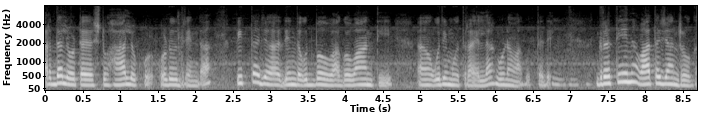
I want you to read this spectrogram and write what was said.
ಅರ್ಧ ಲೋಟದಷ್ಟು ಹಾಲು ಕೊ- ಕೊಡುವುದರಿಂದ ಪಿತ್ತಜದಿಂದ ಉದ್ಭವವಾಗುವ ವಾಂತಿ ಉರಿಮೂತ್ರ ಎಲ್ಲ ಗುಣವಾಗುತ್ತದೆ. ಗ್ರತೇನ ವಾತಜಾನ್ ರೋಗ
